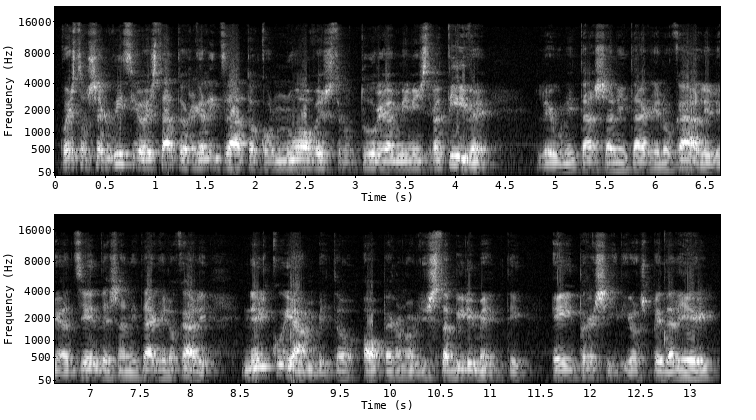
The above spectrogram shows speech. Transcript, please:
Questo servizio è stato realizzato con nuove strutture amministrative, le unità sanitarie locali, le aziende sanitarie locali, nel cui ambito operano gli stabilimenti e i presidi ospedalieri.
